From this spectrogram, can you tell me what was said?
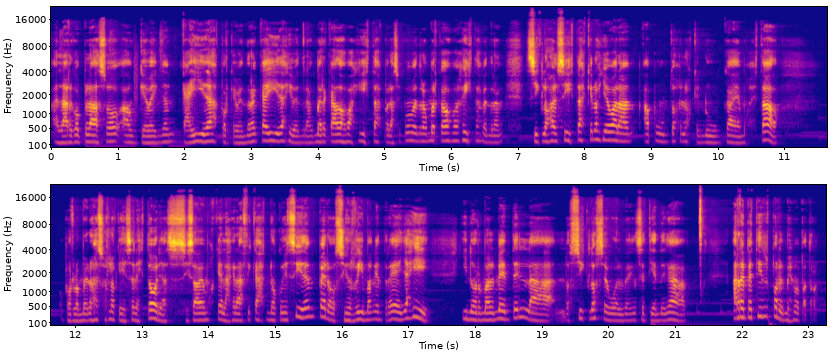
a largo plazo, aunque vengan caídas, porque vendrán caídas y vendrán mercados bajistas, pero así como vendrán mercados bajistas, vendrán ciclos alcistas que nos llevarán a puntos en los que nunca hemos estado. O por lo menos eso es lo que dice la historia. Si sabemos que las gráficas no coinciden, pero sí riman entre ellas y, normalmente los ciclos se vuelven, se tienden a, a repetir por el mismo patrón.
